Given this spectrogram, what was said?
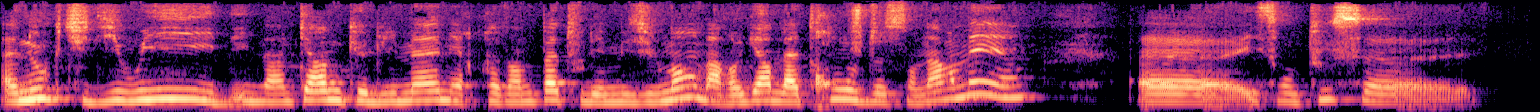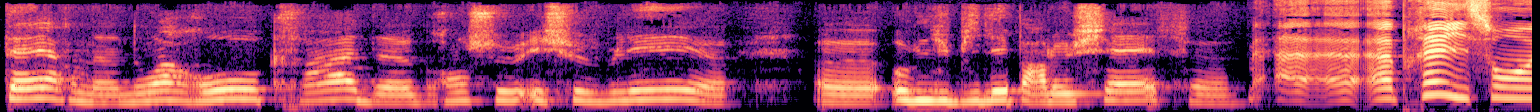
à nous que tu dis oui, il, n'incarne que lui-même, il représente pas tous les musulmans, bah regarde la tronche de son armée. Hein. Euh, ils sont tous euh, ternes, noireaux, crades, grands cheveux échevelés, euh, euh, omnubilés par le chef. Bah, après, ils sont,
